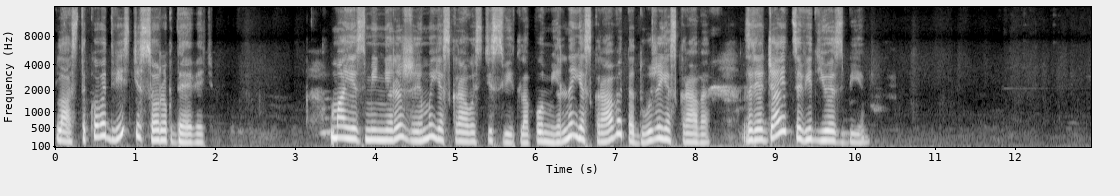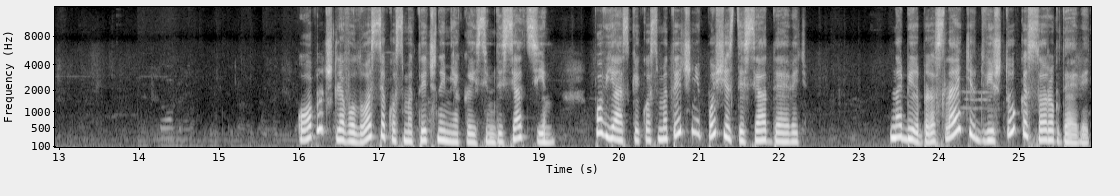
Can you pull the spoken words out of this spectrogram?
Пластикове 249. Має змінні режими яскравості світла, помірне, яскраве та дуже яскраве. Заряджається від USB. Обруч для волосся косметичний м'який 77. Пов'язки косметичні по 69. Набір браслетів 2 штуки 49.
